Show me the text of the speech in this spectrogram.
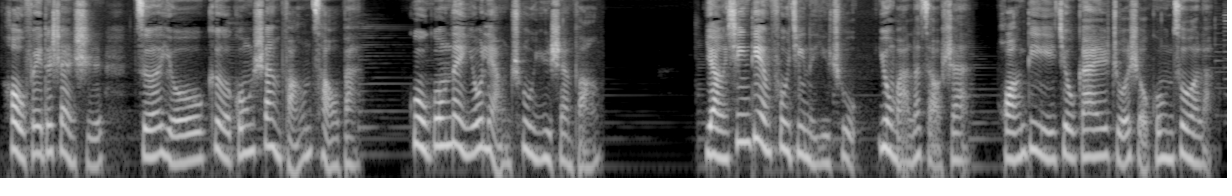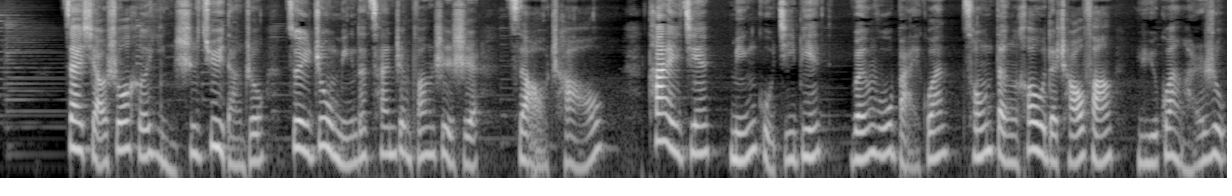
后妃的膳食则由各宫膳房操办。故宫内有两处御膳房。养心殿附近的一处用完了早膳，皇帝就该着手工作了。在小说和影视剧当中，最著名的参政方式是早朝。太监鸣鼓击鞭，文武百官从等候的朝房鱼贯而入，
